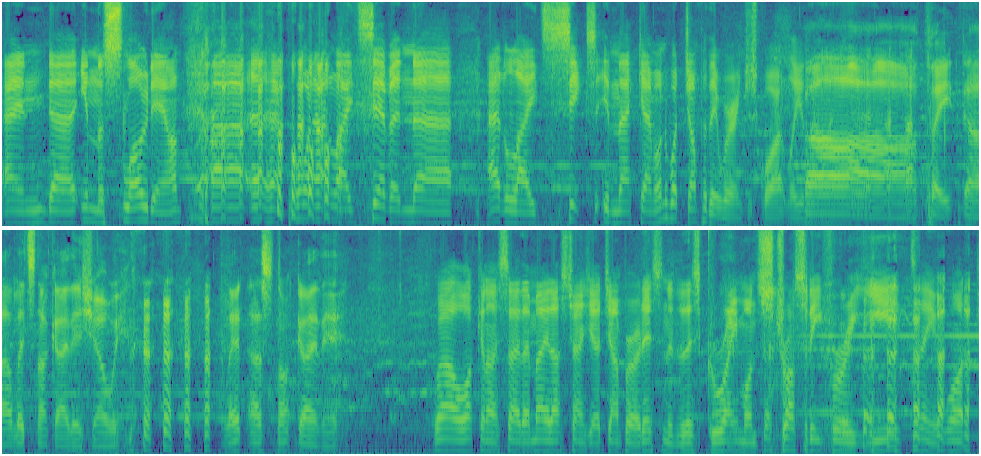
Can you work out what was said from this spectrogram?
and uh, in the slowdown, uh, uh, Port Adelaide 7, uh, Adelaide 6 in that game. I wonder what jumper they're wearing just quietly. In that Ah, Pete, uh, let's not go there, shall we? Let us not go there. Well, what can I say? They made us change our jumper at Essendon to this grey monstrosity for a year. Tell you what.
